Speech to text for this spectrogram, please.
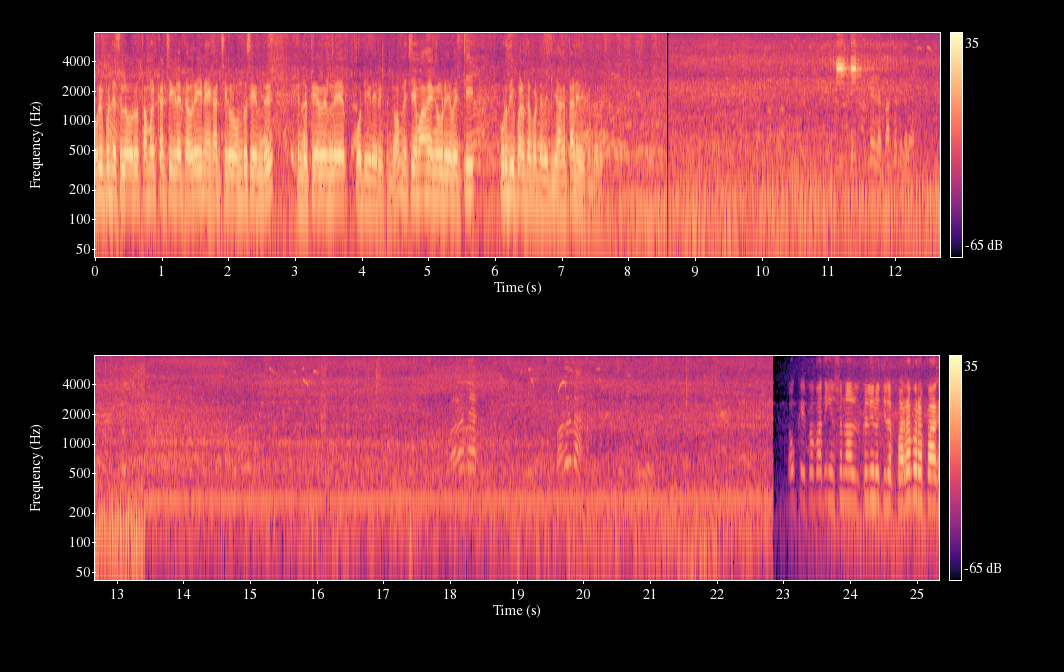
குறிப்பிட்ட சில ஒரு தமிழ் கட்சிகளை தவிர இணைய கட்சிகள் ஒன்று சேர்ந்து இந்த தேர்தலிலே போட்டியில் இருக்கின்றோம். நிச்சயமாக எங்களுடைய வெற்றி உறுதிப்படுத்தப்பட்ட வெற்றியாகத்தான் இருக்கின்றது. ஓகே இப்போ பார்த்தீங்கன்னு சொன்னால் கிளிநொச்சியில் பரபரப்பாக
